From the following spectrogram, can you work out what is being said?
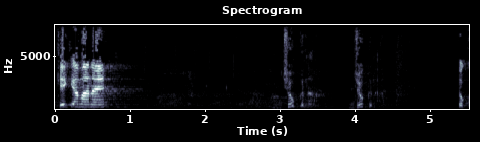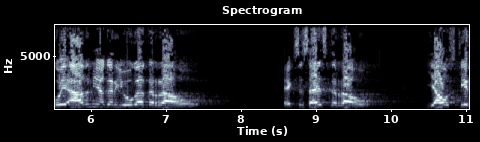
کے کیا مانا ہے؟ جھکنا جھکنا۔ تو کوئی آدمی اگر یوگا کر رہا ہو ایکسرسائز کر رہا ہو، یا اس کے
